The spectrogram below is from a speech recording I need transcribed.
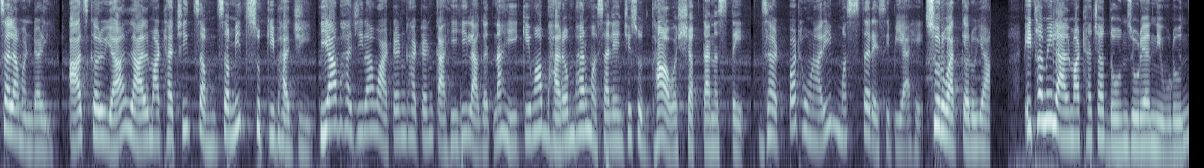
चला मंडळी आज करूया लाल माठाची चमचमीत सुकी भाजी. या भाजीला वाटण घाटण काहीही लागत नाही किंवा भारंभार मसाल्यांची सुद्धा आवश्यकता नसते. झटपट होणारी मस्त रेसिपी आहे. सुरुवात करूया. इथं मी लाल माठाच्या दोन जुड्या निवडून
